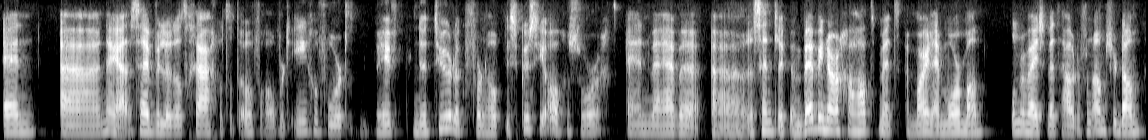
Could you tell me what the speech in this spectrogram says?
En eh, nou ja, zij willen dat graag dat dat overal wordt ingevoerd. Dat heeft natuurlijk voor een hoop discussie al gezorgd. En we hebben eh, recentelijk een webinar gehad met Marjolein Moorman, onderwijswethouder van Amsterdam,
